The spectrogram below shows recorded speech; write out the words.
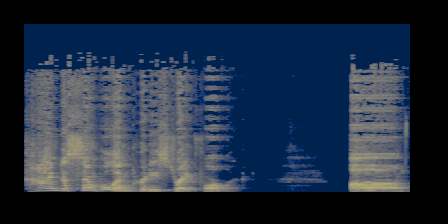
kind of simple and pretty straightforward. Uh,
